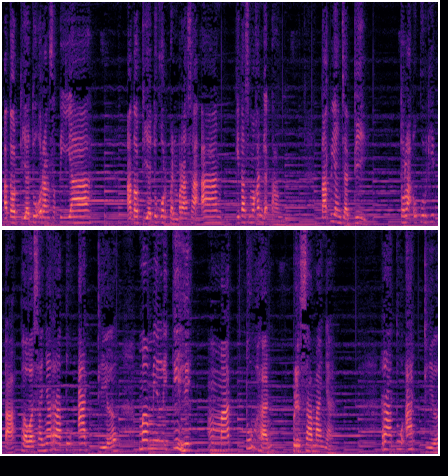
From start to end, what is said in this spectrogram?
atau dia tuh orang setia, atau dia tuh korban perasaan, kita semua kan nggak tahu. Tapi yang jadi tolak ukur kita bahwasanya Ratu Adil memiliki hikmat Tuhan bersamanya. Ratu Adil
